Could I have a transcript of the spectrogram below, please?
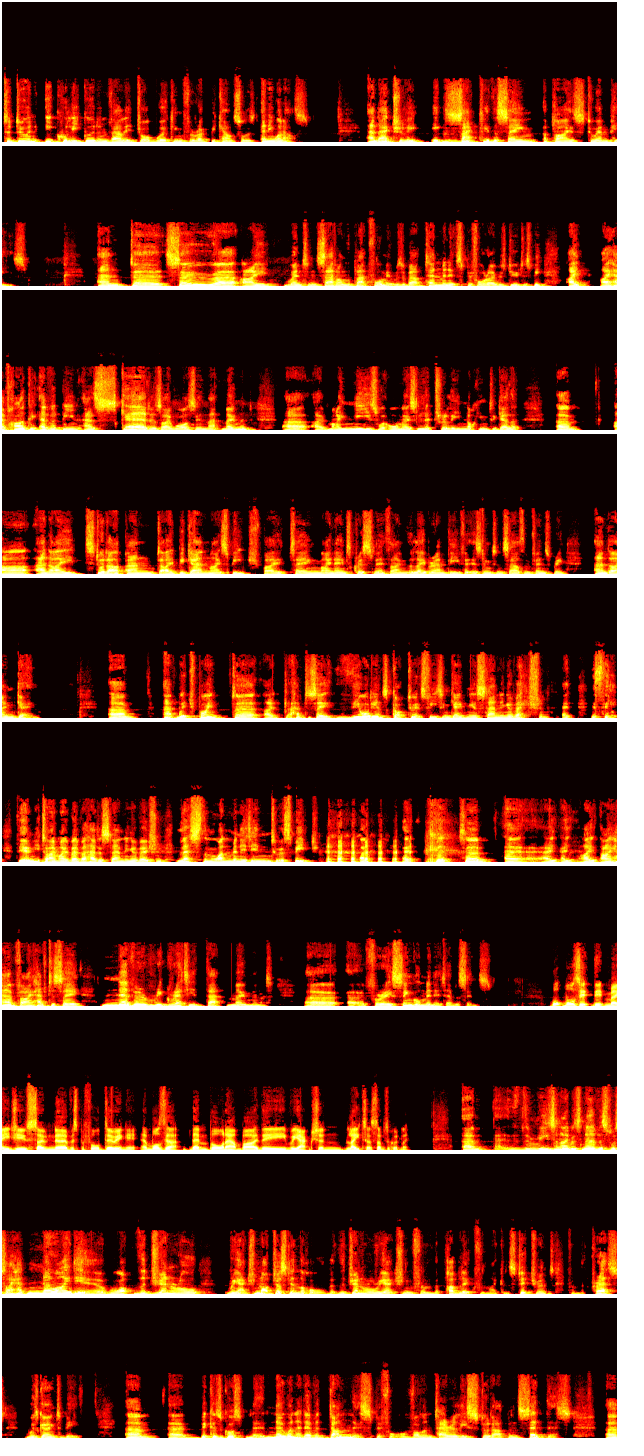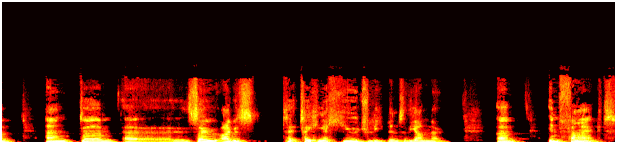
to do an equally good and valid job working for Rugby Council as anyone else. And actually, exactly the same applies to MPs. And uh, so uh, I went and sat on the platform. It was about 10 minutes before I was due to speak. I, I have hardly ever been as scared as I was in that moment. Uh, I, my knees were almost literally knocking together. Um, uh, and I stood up and I began my speech by saying, My name's Chris Smith. I'm the Labour MP for Islington South and Finsbury, and I'm gay. Um, at which point, uh, I have to say, the audience got to its feet and gave me a standing ovation. It's the, the only time I've ever had a standing ovation less than one minute into a speech. uh, uh, but um, uh, I, I, I, have, I have to say, never regretted that moment uh, uh, for a single minute ever since. What was it that made you so nervous before doing it? And was that then borne out by the reaction later, subsequently? Um, the reason I was nervous was I had no idea what the general reaction, not just in the hall, but the general reaction from the public, from my constituents, from the press, was going to be. Um, uh, because, of course, no one had ever done this before, voluntarily stood up and said this. Um, and um, uh, so I was t- taking a huge leap into the unknown. Um, in fact,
